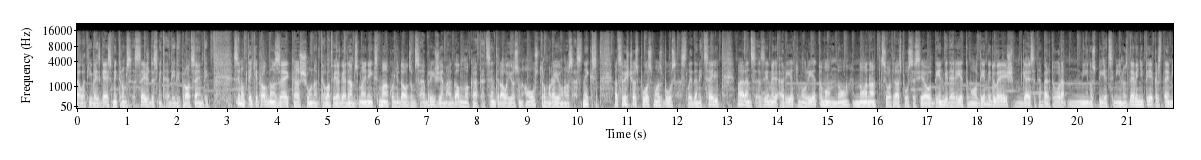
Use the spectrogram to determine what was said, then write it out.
relatīvais gaisa mitrums 62%. Sinoptiķi prognozē, ka šonakt Latvijā gaidāms mainīgs mākoņu daudzums brīžiem galvenokārt centrālajos un austrumu rajonos sniks, atsevišķos posmos būs slideni ceļi, mērens ziemeļa rietumu rietumu, no, no nakts otrās puses jau dienvidē rietumu dienvidu vējš, gaisa temperatūra - 5, 9, piekrastē -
